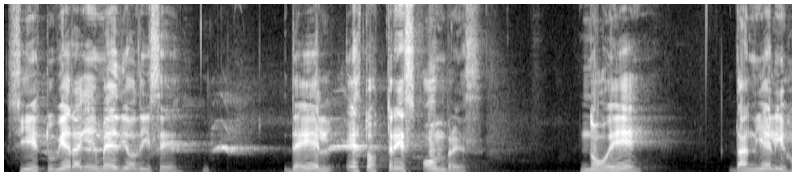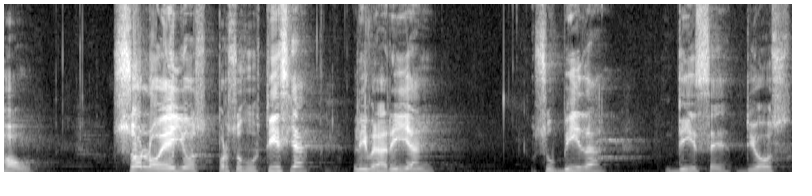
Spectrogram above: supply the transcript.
Si estuvieran en medio, dice, de él, estos tres hombres, Noé, Daniel y Job, solo ellos por su justicia librarían su vida, dice Dios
